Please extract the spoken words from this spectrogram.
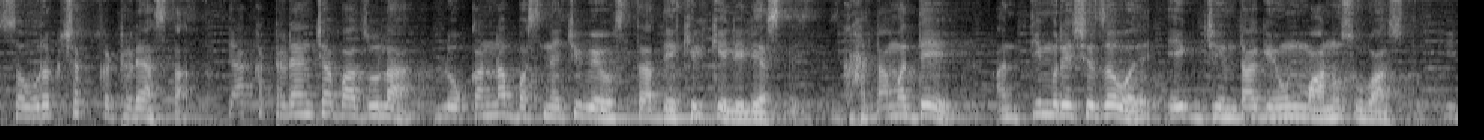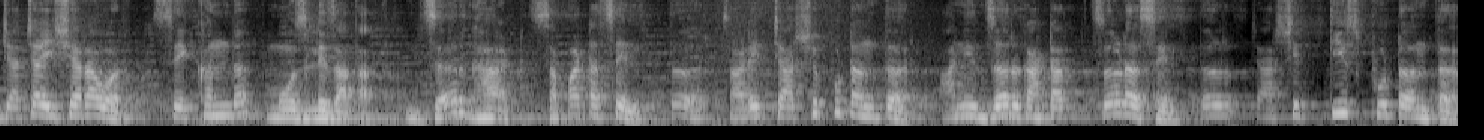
संरक्षक कठड्या असतात. त्या कठड्यांच्या बाजूला लोकांना बसण्याची व्यवस्था देखील केलेली असते. घाटामध्ये अंतिम रेषेजवळ एक झेंडा घेऊन माणूस उभा असतो की ज्याच्या इशारावर सेकंद मोजले जातात. जर घाट सपाट असेल तर साडेचारशे फूट अंतर आणि जर घाटात चढ असेल तर चारशे तीस फूट अंतर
